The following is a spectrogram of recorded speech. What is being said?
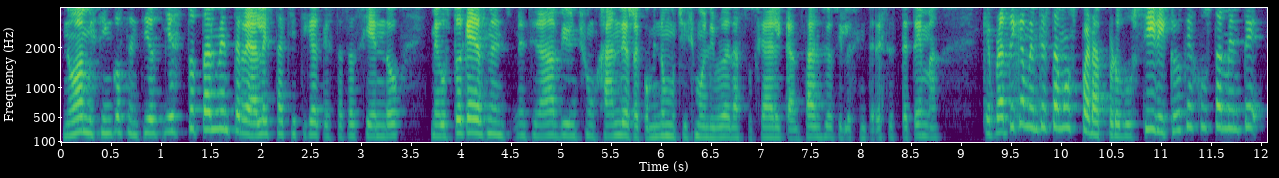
¿no? A mis cinco sentidos. Y es totalmente real esta crítica que estás haciendo. Me gustó que hayas mencionado a Byung-Chun Han, les recomiendo muchísimo el libro de la sociedad del cansancio si les interesa este tema, que prácticamente estamos para producir y creo que justamente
